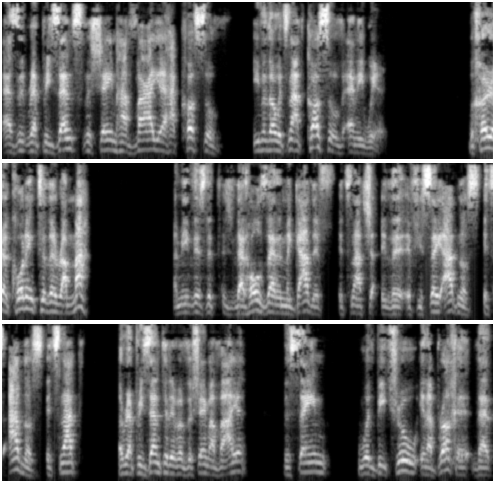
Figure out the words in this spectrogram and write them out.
as it represents the Shem Havaya Hakosuv even though it's not Kosuv anywhere. According to the Ramah, I mean, there's the, that holds that in Megadif. It's not if you say Adnos, it's Adnos. It's not a representative of the Shem Avaya. The same would be true in a bracha that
